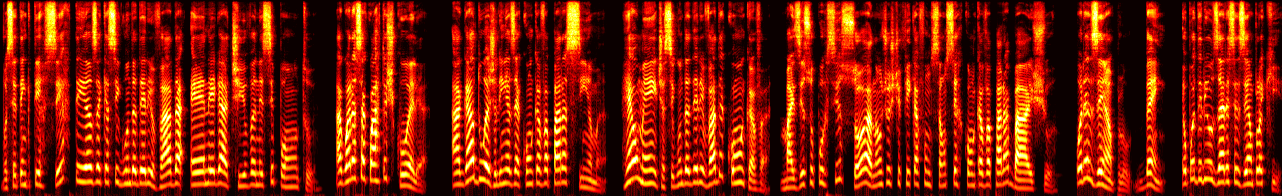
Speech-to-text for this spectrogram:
você tem que ter certeza que a segunda derivada é negativa nesse ponto. Agora, essa quarta escolha. H duas linhas é côncava para cima. Realmente, a segunda derivada é côncava, mas isso por si só não justifica a função ser côncava para baixo. Por exemplo, bem, eu poderia usar esse exemplo aqui.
